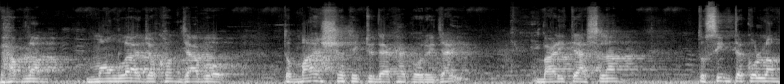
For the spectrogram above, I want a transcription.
ভাবলাম, মংলায় যখন যাব, তো মায়ের সাথে একটু দেখা করে যাই। বাড়িতে আসলাম, তো চিন্তা করলাম,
